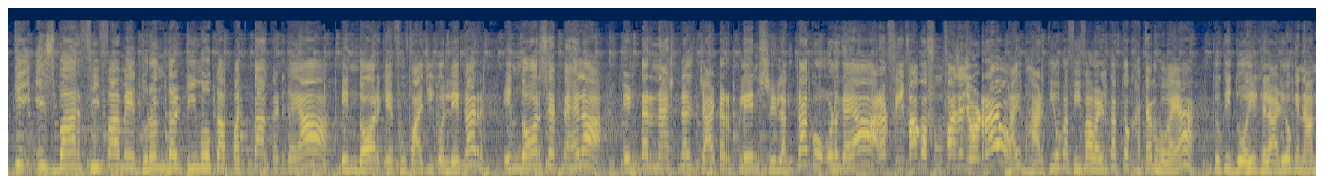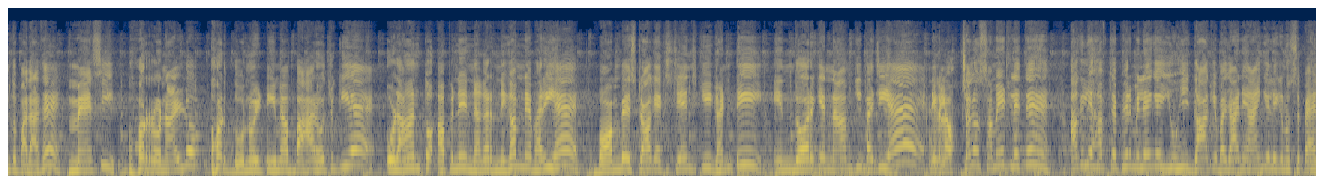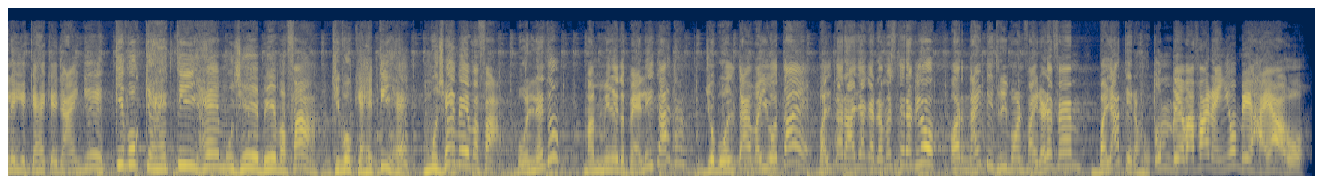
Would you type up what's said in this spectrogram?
कि इस बार फीफा में धुरंधर टीमों का पत्ता कट गया। इंदौर के फूफाजी को लेकर इंदौर से पहला इंटरनेशनल चार्टर प्लेन श्रीलंका को उड़ गया। अरे फीफा को फूफा से जोड़ रहे हो? भाई भारतीयों का फीफा वर्ल्ड कप तो खत्म हो गया क्योंकि दो ही खिलाड़ियों के नाम तो पता थे मैसी और रोनाल्डो और दोनों ही टीमें अब बाहर हो चुकी है। उड़ान तो अपने नगर निगम ने भरी है। बॉम्बे स्टॉक एक्सचेंज की घंटी इंदौर के नाम की बजी है। निकलो चलो। समेट लेते हैं। अगले हफ़्ते फिर मिलेंगे यूँ ही गा के बजाने आएँगे लेकिन उससे पहले ये कह के जाएँगे कि वो कहती है मुझे बेवफा। कि वो कहती है मुझे बेवफा। बोलने दो। मम्मी ने तो पहले ही कहा था जो बोलता है वही होता है। बलता राजा का नमस्ते रख लो और 93.5 रेड एफएम बजाते रहो। तुम बेवफा नहीं हो बेहया हो।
